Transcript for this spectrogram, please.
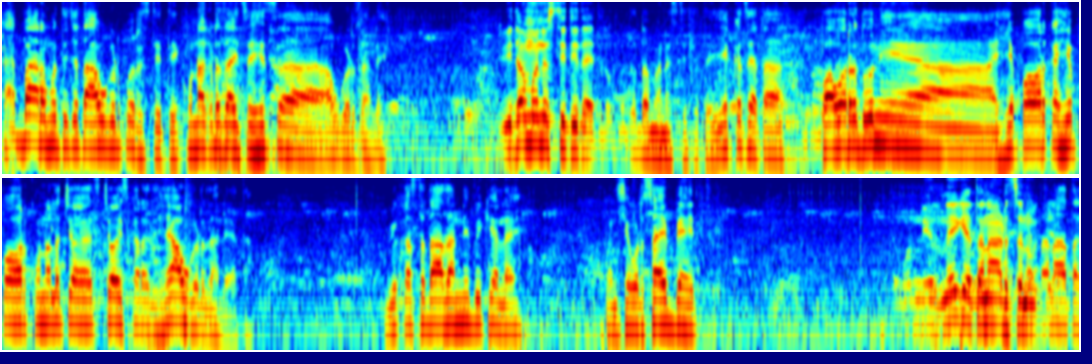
काय बारामतीच्यात अवघड परिस्थिती आहे. कुणाकडे जायचं हेच अं, अवघड झालंय. विधा मनस्थितीत आहेत लोक. दुधा मनस्थितीत आहे. एकच आहे आता पॉवर दोन्ही अं, हे पॉवर का हे पॉवर कोणाला चॉईस चॉईस करायचं हे अवघड झालं आहे आता. विकास तर दादांनी बी केला आहे पण शेवट साहेब बी आहेत. निर्णय घेताना अडचण होती. त्यांना आता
